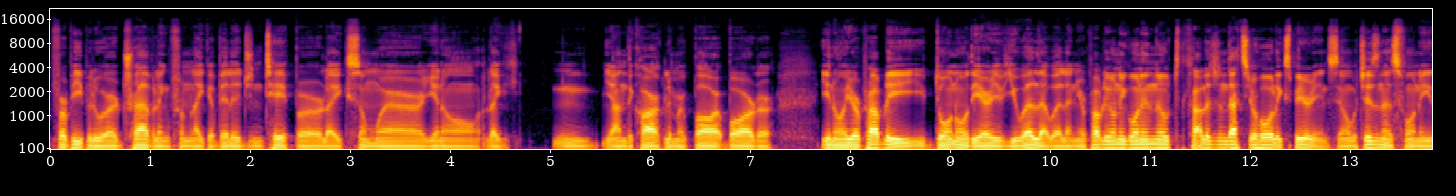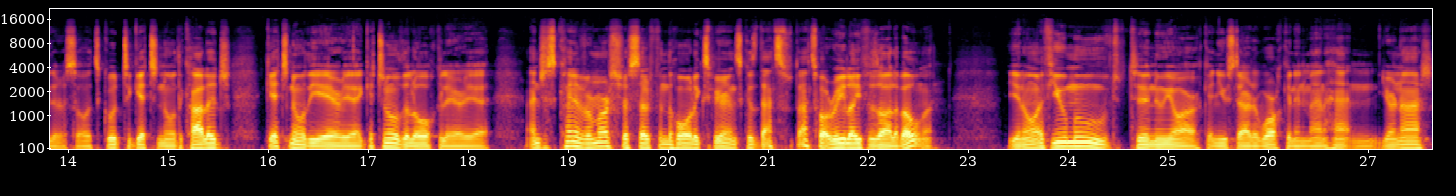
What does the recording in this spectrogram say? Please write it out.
for people who are traveling from like a village in Tip or like somewhere, you know, like on the Cork Limerick border, you know, you're probably don't know the area of UL that well, and you're probably only going in and out to the college, and that's your whole experience, you know, which isn't as fun either. So it's good to get to know the college, get to know the area, get to know the local area, and just kind of immerse yourself in the whole experience, because that's that's what real life is all about, man. You know, if you moved to New York and you started working in Manhattan, you're not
